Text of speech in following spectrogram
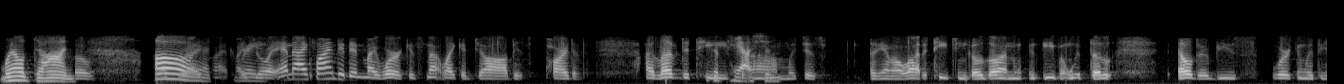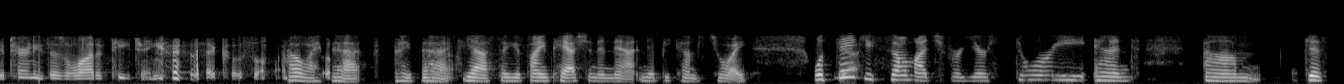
Well done. So that's oh, that's my great. and I find it in my work. It's not like a job; it's part of. I love to teach, um, which is, you know, a lot of teaching goes on, even with the elder abuse. Working with the attorneys, there's a lot of teaching that goes on. Oh, I So, bet. I bet. Yeah. So you find passion in that, and it becomes joy. Well, thank you so much for your story and um, just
